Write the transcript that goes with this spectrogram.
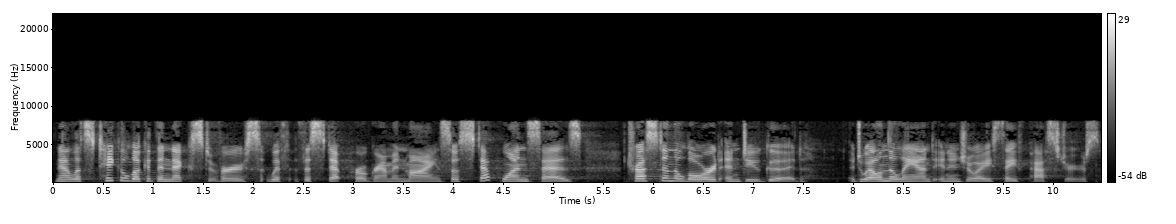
Now let's take a look at the next verse with the step program in mind. So, step one says, Trust in the Lord and do good, dwell in the land and enjoy safe pastures.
